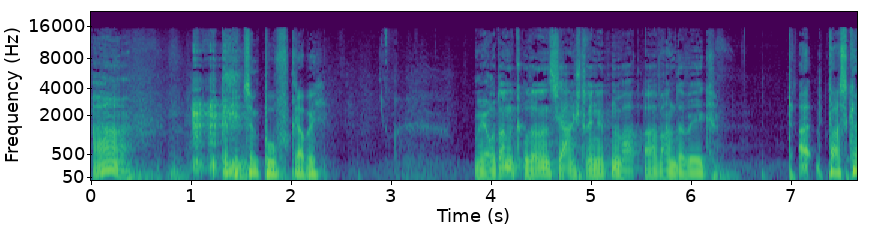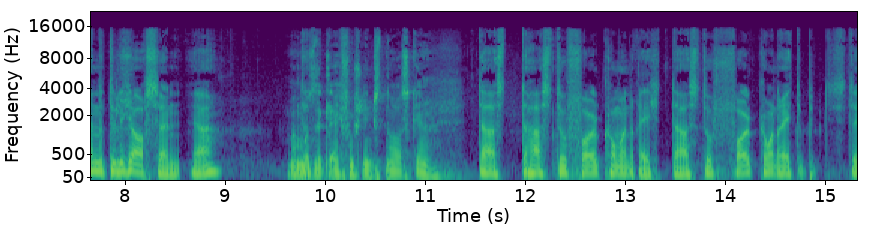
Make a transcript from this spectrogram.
Ah, Da gibt's einen Puff, glaube ich. ja, oder, einen, oder einen sehr anstrengenden Wa Wanderweg. Äh, Das kann natürlich auch sein, ja. Man muss nicht gleich vom Schlimmsten ausgehen. Da hast, da hast du vollkommen recht. Da hast du vollkommen recht. Da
